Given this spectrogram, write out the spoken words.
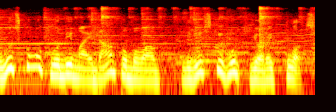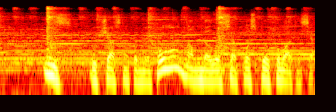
У Луцькому клубі Майдан побував львівський гурт Йорик Клоц, із учасником якого нам вдалося поспілкуватися.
